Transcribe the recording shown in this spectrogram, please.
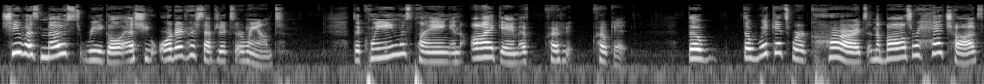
she was most regal as she ordered her subjects around. The queen was playing an odd game of croquet. The the wickets were cards and the balls were hedgehogs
